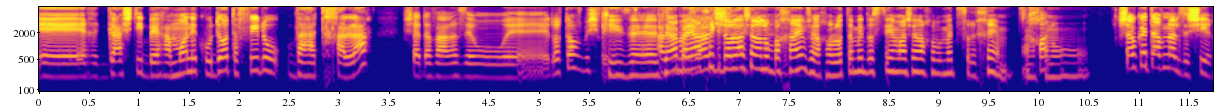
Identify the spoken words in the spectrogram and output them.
אה, הרגשתי בהמון נקודות, אפילו בהתחלה, שהדבר הזה הוא אה, לא טוב בשבילי. כי זה, אז זה הבעיה הכי גדולה ש- שלנו בחיים, שאנחנו לא תמיד עושים מה שאנחנו באמת צריכים. נכון. אנחנו עכשיו כתבנו על זה שיר.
